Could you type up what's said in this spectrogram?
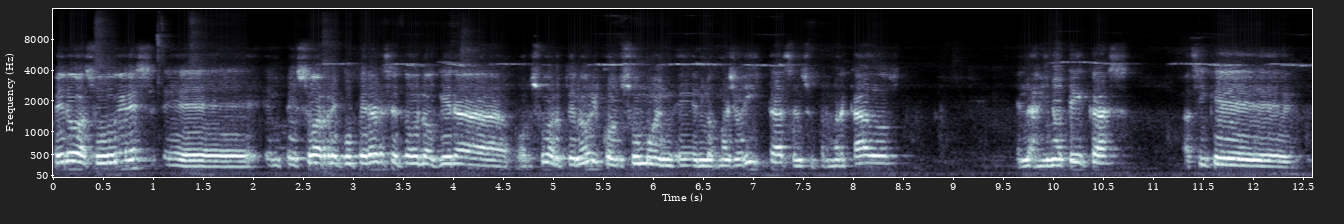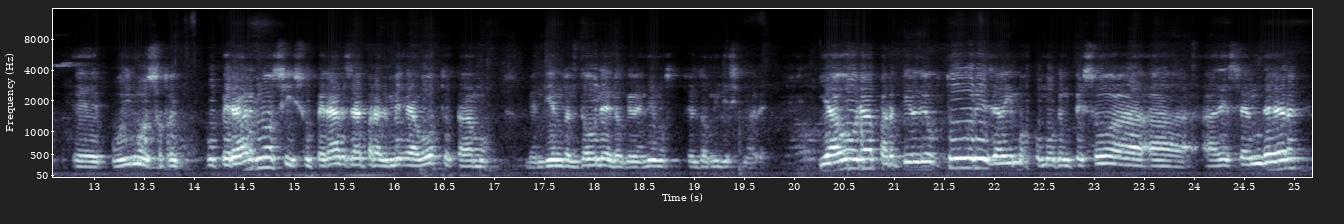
pero a su vez eh, empezó a recuperarse todo lo que era, por suerte, ¿no? el consumo en, los mayoristas, en supermercados, en las vinotecas, así que eh, pudimos recuperarnos y superar ya para el mes de agosto, estábamos vendiendo el doble de lo que vendíamos en el 2019. Y ahora, a partir de octubre, ya vimos como que empezó a, descender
